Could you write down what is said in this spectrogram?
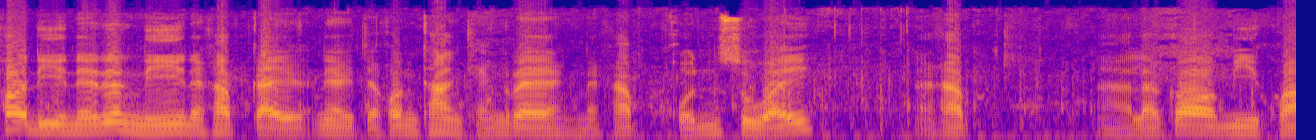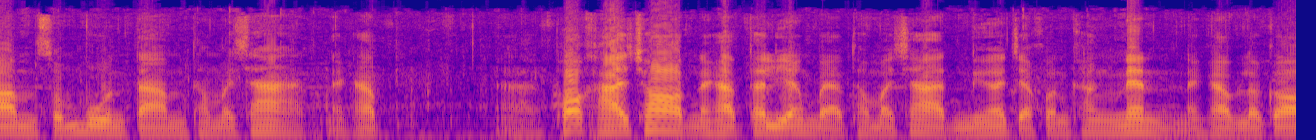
ข้อดีในเรื่องนี้นะครับไก่เนี่ยจะค่อนข้างแข็งแรงนะครับ ขนสวยนะครับแล้วก็มีความสมบูรณ์ตามธรรมชาตินะครับพ่อค้าชอบนะครับ ถ้าเลี้ยงแบบธรรมชาติเนื้อจะค่อนข้างแน่นนะครับ แล้วก็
